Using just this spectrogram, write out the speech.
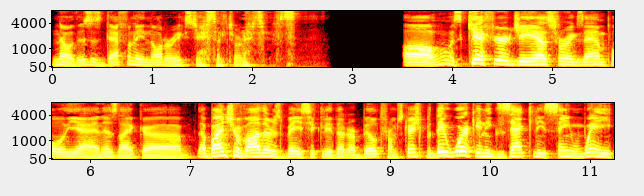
No, this is definitely not RxJS alternatives. Oh, what was Kefir.js, for example? Yeah, and there's like uh, a bunch of others basically that are built from scratch, but they work in exactly same way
